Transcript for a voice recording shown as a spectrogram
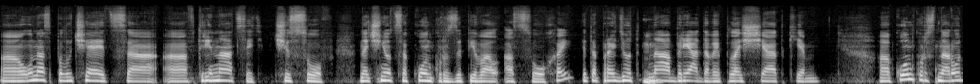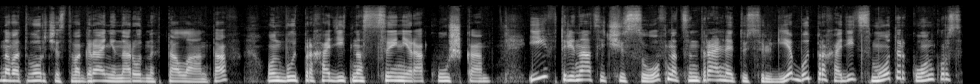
А, у нас, получается, а, в 13 часов начнется конкурс «Запевал Осохой». Это пройдет mm. на обрядовой площадке. А, конкурс народного творчества «Грани народных талантов». Он будет проходить на сцене «Ракушка». И в 13 часов на Центральной Тусюльге будет проходить смотр-конкурс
